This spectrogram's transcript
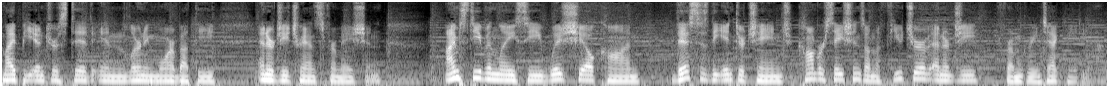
might be interested in learning more about the energy transformation. I'm Stephen Lacey with Shayle Kann. This is The Interchange Conversations on the Future of Energy from Greentech Media.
